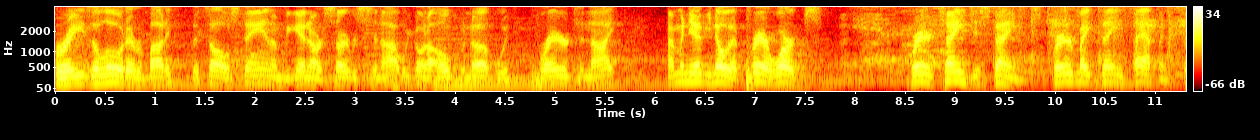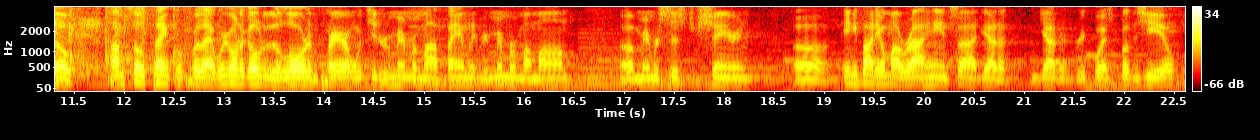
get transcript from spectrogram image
Praise the Lord, everybody. Let's all stand and begin our service tonight. We're going to open up with prayer tonight. How many of you know that prayer works? Prayer changes things. Prayer makes things happen. So I'm so thankful for that. We're going to go to the Lord in prayer. I want you to remember my family, remember my mom, uh, remember Sister Sharon. Uh, anybody on my right hand side got a got a request, Brother Gio?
